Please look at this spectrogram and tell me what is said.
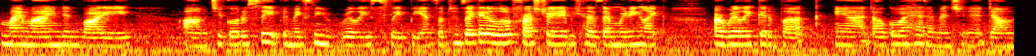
my mind and body um, to go to sleep. It makes me really sleepy and sometimes I get a little frustrated because I'm reading like a really good book and I'll go ahead and mention it down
